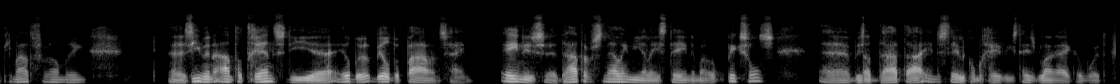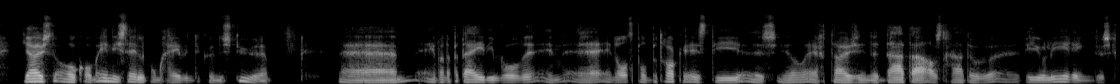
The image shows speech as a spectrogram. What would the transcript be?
klimaatverandering. Uh, zien we een aantal trends die uh, heel beeldbepalend zijn. Eén is dataversnelling, niet alleen stenen, maar ook pixels. uh, dat data in de stedelijke omgeving steeds belangrijker wordt. Juist ook om in die stedelijke omgeving te kunnen sturen. Uh, een van de partijen die bijvoorbeeld in, uh, in de hotspot betrokken is, die is heel erg thuis in de data als het gaat over riolering. Dus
